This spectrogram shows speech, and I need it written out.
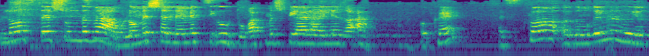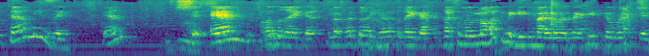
לא עושה שום דבר, הוא לא משנה מציאות, הוא רק משפיע עליי לרעה, אוקיי? אז פה עוד אומרים לנו יותר מזה, כן? שאין, עוד רגע, לא, עוד רגע, עוד רגע, אנחנו לא רק נגיד מה לא, נגיד גם מה כן.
